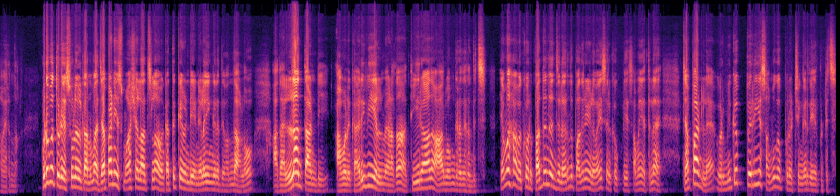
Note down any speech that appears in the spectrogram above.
அவன் இருந்தான். குடும்பத்துடைய சூழல் காரணமாக ஜப்பானீஸ் மார்ஷல் ஆர்ட்ஸ்லாம் அவன் கற்றுக்க வேண்டிய நிலைங்கிறது வந்தாலும் அதெல்லாம் தாண்டி அவனுக்கு அறிவியல் மேலே தான் தீராத ஆர்வம்ங்கிறது இருந்துச்சு. யமஹாவுக்கு ஒரு பதினஞ்சுலேருந்து பதினேழு வயசு இருக்கக்கூடிய சமயத்தில் ஜப்பானில் ஒரு மிகப்பெரிய சமூக புரட்சிங்கிறது ஏற்பட்டுச்சு.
